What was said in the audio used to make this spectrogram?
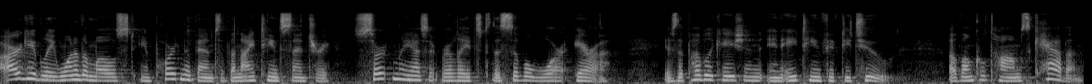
Arguably, one of the most important events of the 19th century, certainly as it relates to the Civil War era, is the publication in 1852 of Uncle Tom's Cabin.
